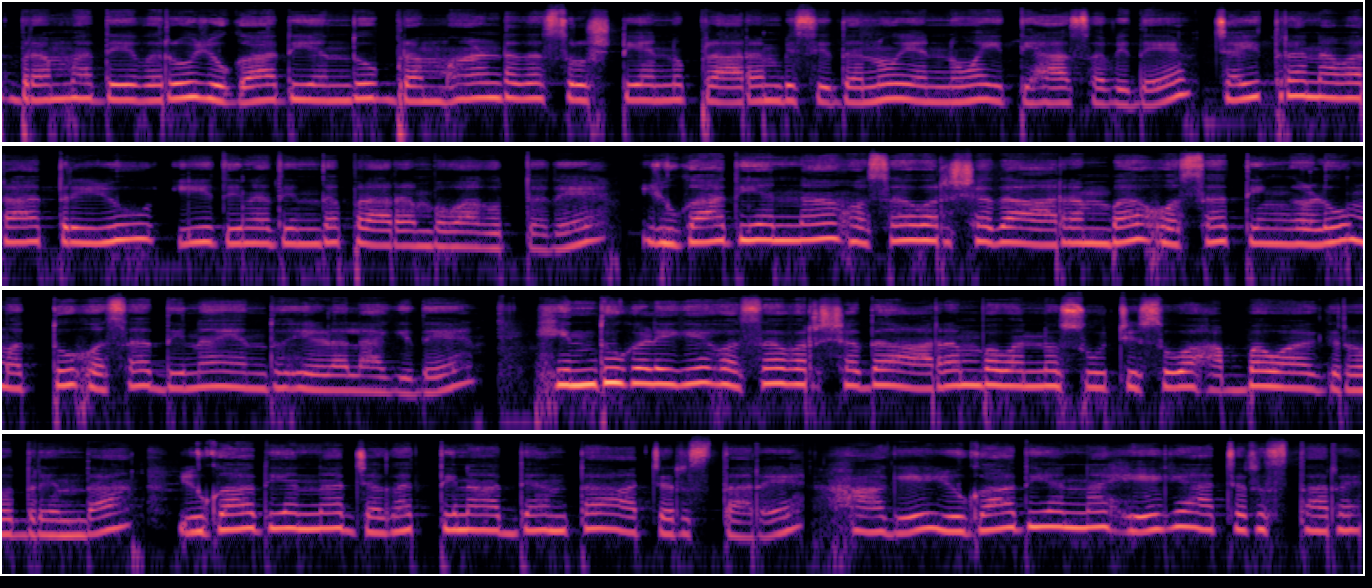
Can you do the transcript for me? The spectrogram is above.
ಬ್ರಹ್ಮದೇವರು ಯುಗಾದಿಯಂದು ಬ್ರಹ್ಮಾಂಡದ ಸೃಷ್ಟಿಯನ್ನು ಪ್ರಾರಂಭಿಸಿದನು ಎನ್ನುವ ಇತಿಹಾಸವಿದೆ. ಚೈತ್ರ ನವರಾತ್ರಿಯು ಈ ದಿನದಿಂದ ಪ್ರಾರಂಭವಾಗುತ್ತದೆ. ಯುಗಾದಿಯನ್ನ ಹೊಸ ವರ್ಷದ ಆರಂಭ ಹೊಸ ತಿಂಗಳು ಮತ್ತು ಹೊಸ ದಿನ ಎಂದು ಹೇಳಲಾಗಿದೆ. ಹಿಂದೂಗಳಿಗೆ ಹೊಸ ವರ್ಷದ ಆರಂಭವನ್ನು ಸೂಚಿಸುವ ಹಬ್ಬವಾಗಿರೋದ್ರಿಂದ ಯುಗಾದಿಯನ್ನ ಜಗತ್ತಿನಾದ್ಯಂತ ಆಚರಿಸ್ತಾರೆ. ಹಾಗೆ ಯುಗಾದಿಯನ್ನ ಹೇಗೆ ಆಚರಿಸ್ತಾರೆ?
